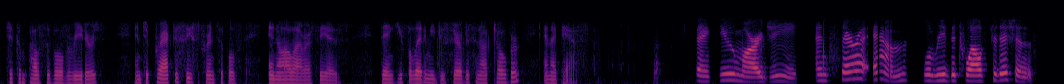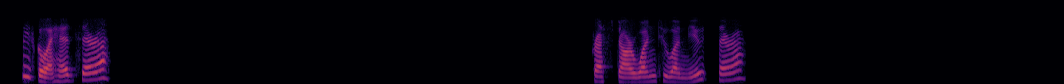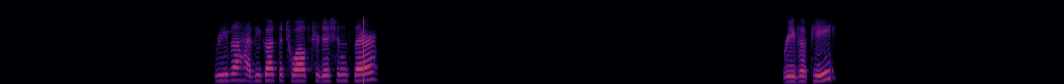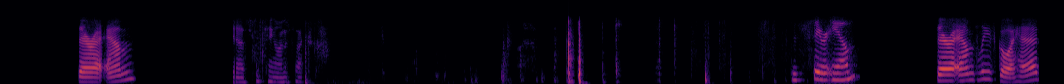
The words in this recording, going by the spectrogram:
to compulsive overeaters and to practice these principles in all our affairs. Thank you for letting me do service in October, and I pass. Thank you, Margie. And Sarah M. will read the 12 traditions. Please go ahead, Sarah. Press star 1 to unmute, Sarah. Reva, have you got the 12 traditions there? Reva P. Sarah M. Yes, just hang on a sec. This is Sarah M. Sarah M., please go ahead.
